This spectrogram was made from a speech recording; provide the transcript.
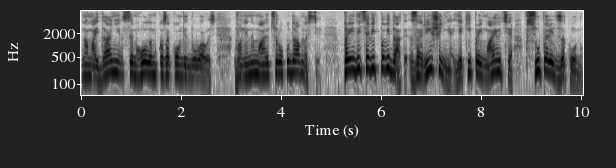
на Майдані з цим голим козаком відбувалось, вони не мають сроку давності. Прийдеться відповідати за рішення, які приймаються всупереч закону.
